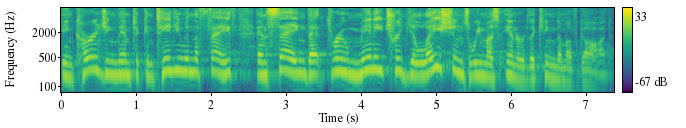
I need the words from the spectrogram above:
encouraging them to continue in the faith, and saying that through many tribulations we must enter the kingdom of God.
